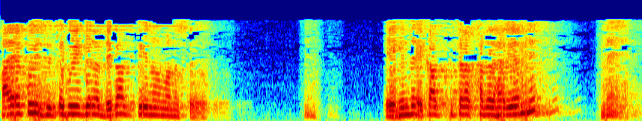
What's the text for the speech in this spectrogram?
කයකුයි සිතකුයි කියලා දෙකක් තියෙනවා මනුස්සයෝ. ඒකෙන්ද එකක් විතරක් හදලා හරියන්නේ නැහැ.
